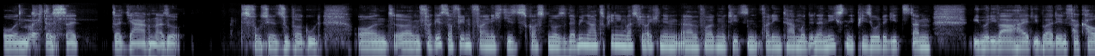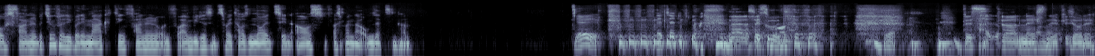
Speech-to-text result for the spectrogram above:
Und Richtig. das seit, seit Jahren. Also das funktioniert super gut. Und ähm, vergisst auf jeden Fall nicht dieses kostenlose Webinar-Training, was wir euch in den äh, Folgennotizen verlinkt haben. Und in der nächsten Episode geht's dann über die Wahrheit, über den Verkaufsfunnel, beziehungsweise über den Marketing-Funnel und vor allem, wie das in 2019 aussieht, was man da umsetzen kann. Yay. That's it. Nein, das ist gut. ja. Bis also, zur nächsten Episode.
